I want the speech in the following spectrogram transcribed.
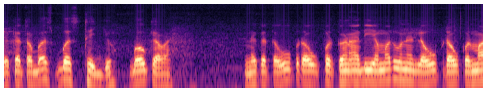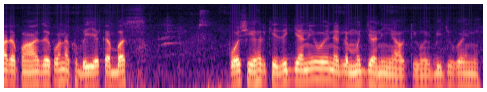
એક તો બસ બસ થઈ ગયો. બહુ કહેવાય. ને કે તો ઉપરા ઉપર ઘણા દી મરું ને એટલે ઉપરા ઉપર મારે પણ આજે કોને ખબર? એ કે બસ પોછી હરખી જગ્યા નહીં હોય ને એટલે મજા નહીં આવતી હોય, બીજું કંઈ નહીં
